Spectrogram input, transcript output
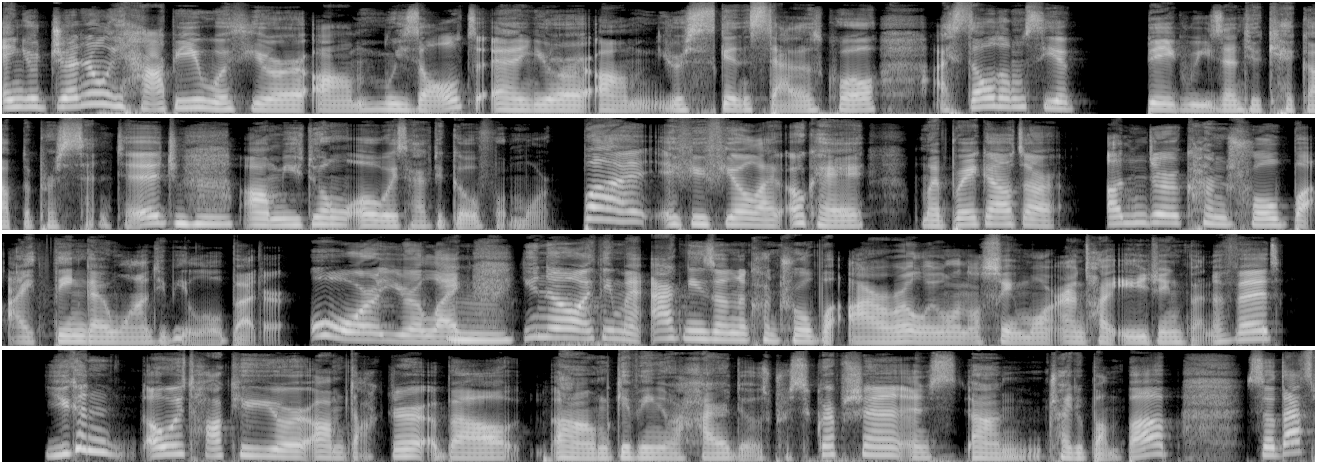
and you're generally happy with your um result and your um your skin status quo, I still don't see a big reason to kick up the percentage Mhm. um, you don't always have to go for more. But if you feel like, okay, my breakouts are under control, but I think I want to be a little better, or you're like, Mm. you know, I think my acne is under control, but I really want to see more anti-aging benefits. You can always talk to your um, doctor about um, giving you a higher dose prescription and um, try to bump up. So that's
